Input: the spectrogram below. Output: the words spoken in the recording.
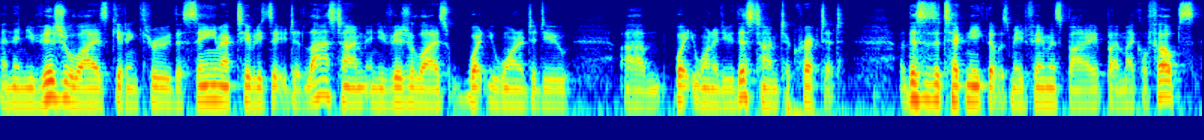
and then you visualize getting through the same activities that you did last time, and you visualize what you wanted to do, um, what you want to do this time to correct it. This is a technique that was made famous by by Michael Phelps.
